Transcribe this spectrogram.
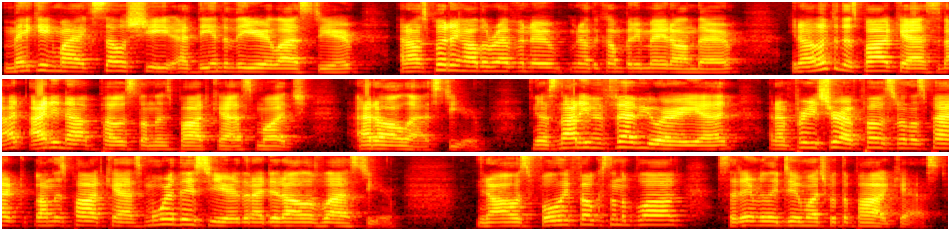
making my Excel sheet at the end of the year last year, and I was putting all the revenue, you know, the company made on there, you know, I looked at this podcast and I, I did not post on this podcast much at all last year. You know, it's not even February yet, and I'm pretty sure I've posted on this pad, on this podcast more this year than I did all of last year. You know, I was fully focused on the blog, so I didn't really do much with the podcast.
